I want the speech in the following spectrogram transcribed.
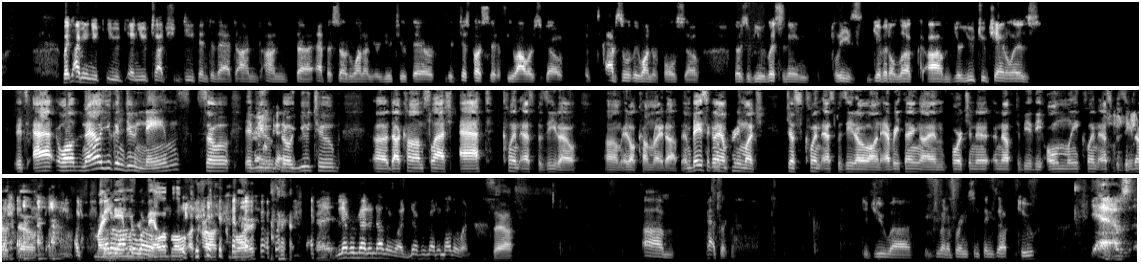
But I mean, you you and you touch deep into that on on the episode one on your YouTube. There, you just posted it a few hours ago. It's absolutely wonderful. So, those of you listening, please give it a look. Um, your YouTube channel is It's at well now you can do names. So if you Okay. go YouTube uh, dot com slash at Clint Esposito, um, it'll come right up. And basically, I'm pretty much just Clint Esposito on everything. I'm fortunate enough to be the only Clint Esposito, so my Been name was available across the board. Right? Never met another one. Never met another one. So Um, Patrick, did you uh, did you want to bring some things up too? Yeah, I was.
